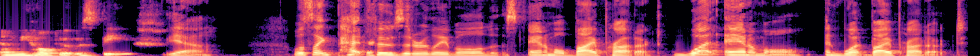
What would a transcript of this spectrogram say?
And we hope it was beef. Yeah. Well, it's like pet foods that are labeled as animal byproduct. What animal and what byproduct?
